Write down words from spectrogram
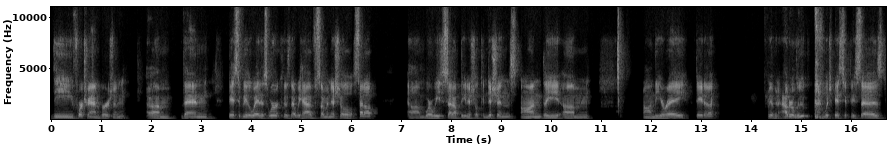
the Fortran version, um, then basically the way this works is that we have some initial setup um, where we set up the initial conditions on the um, on the array data. We have an outer loop, which basically says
